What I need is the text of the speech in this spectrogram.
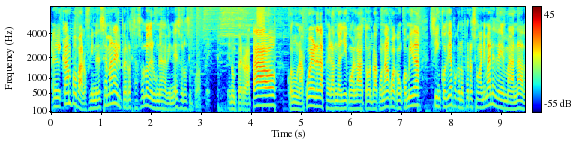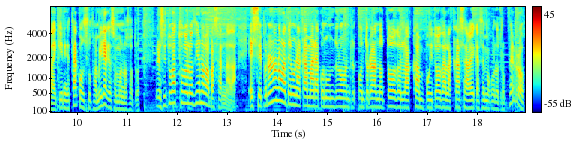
en el campo para los fines de semana y el perro está solo de lunes a viernes. Eso no se puede hacer. Tener un perro atado, con una cuerda, esperando allí con la tolva, con agua, con comida, cinco días, porque los perros son animales de manada y quieren estar con su familia, que somos nosotros. Pero si tú vas todos los días no va a pasar nada. El seprono no va a tener una cámara con un dron controlando todos los campos y todas las casas a ver qué hacemos con otros perros.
